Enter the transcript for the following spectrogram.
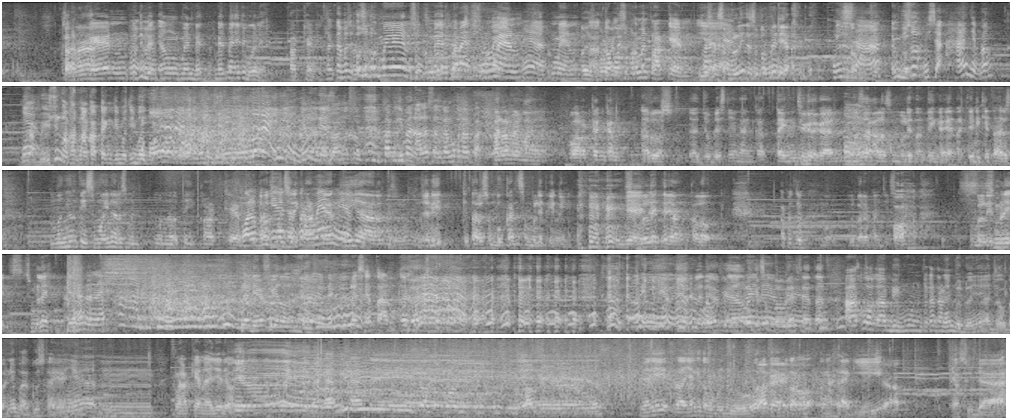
Clark Kent, itu yang main Bat- Batman itu bukan ya? Clark Kent. Eh, Clark Kent apa sih? Oh Superman, Superman, Superman, itu Superman. Iya. Superman. Oh, iya, Superman Tokoh ya? Superman Clark Kent. Iya. Bisa sembelit ya Superman ya? Bisa. Emang bisa? Bisa aja, Bang. Iya. Nggak bisa ngangkat-ngangkat tank tiba-tiba Oh, tiba-tiba begini. Iya juga sih. banget loh. Tapi gimana alasan kamu kenapa? Karena memang Clark Kent kan harus eh, job desk-nya ngangkat tank juga kan. Masa kalau sembelit nanti nggak enak. Jadi kita harus mengerti semua ini harus men- mengerti Clark Kent. Walaupun Kita harus dia mencari Clark Superman, Kent. ya. Iya, harus Superman. Jadi kita harus sembuhkan sembelit ini. Iya. sembelit yang kalau Apa tuh? mau lebaran haji. Oh, sembelit. sembelih, sembelih, ya? Boleh. Play devil, play setan. Oh iya, Iya, bener. play devil, Play devil. play setan. Aku agak bingung, itu kan kalian dua-duanya jawabannya bagus kayaknya. Hmm, Clark Kent aja deh. oke. Iya. Terima kasih. Jadi pertanyaan kita kumpulin dulu, Oke. okay. taruh tengah lagi. Siap. yang sudah.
